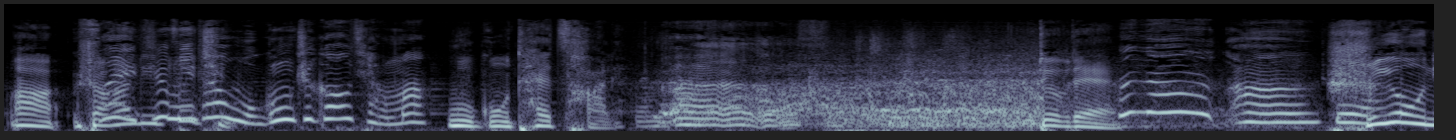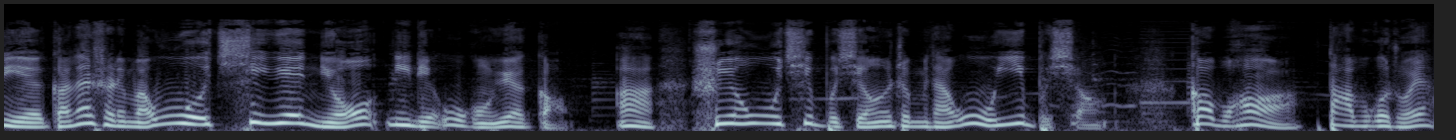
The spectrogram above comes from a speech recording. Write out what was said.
啊，伤害力最轻以证明他。武功之高强吗？武功太差了，呃对不对？啊，对石勇呢，刚才说的嘛，武器越牛，你的武功越高啊。使用武器不行，证明他武艺不行，搞不好啊打不过卓雅。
